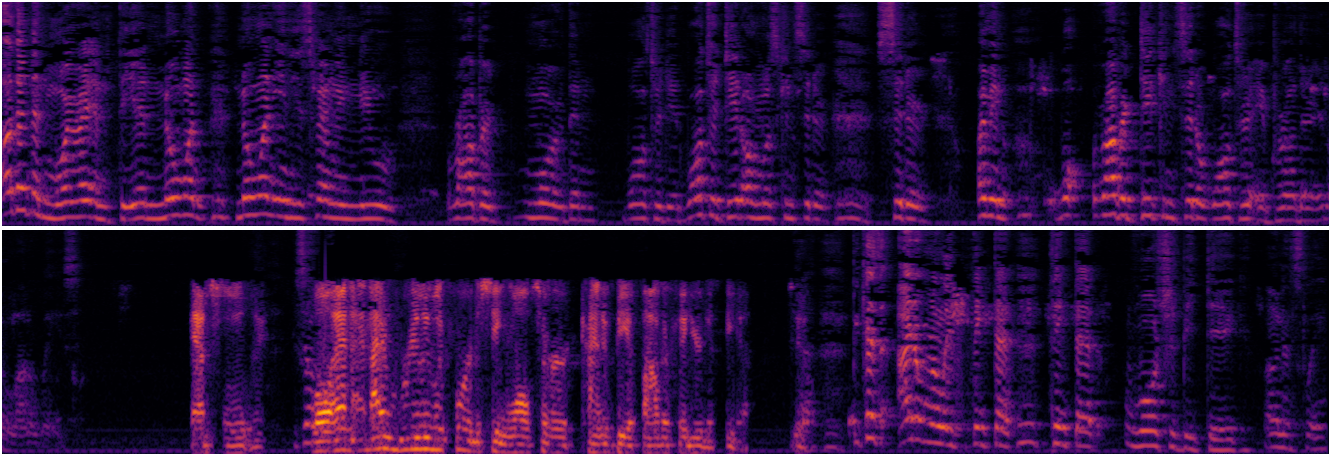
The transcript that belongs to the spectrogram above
other than Moira and Thea, no one no one in his family knew Robert more than Walter did. Walter did almost consider consider. I mean, Robert did consider Walter a brother in a lot of ways. Absolutely. So, Well, and, and I really look forward to seeing Walter kind of be a father figure to Thea. yeah, because I don't really think that think that role should be Dig, honestly,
